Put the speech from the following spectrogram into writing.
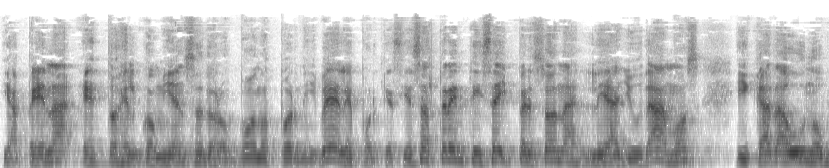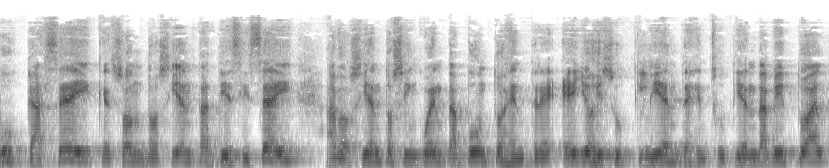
Y apenas esto es el comienzo de los bonos por niveles, porque si esas 36 personas le ayudamos y cada uno busca 6, que son 216 a 250 puntos entre ellos y sus clientes en su tienda virtual,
